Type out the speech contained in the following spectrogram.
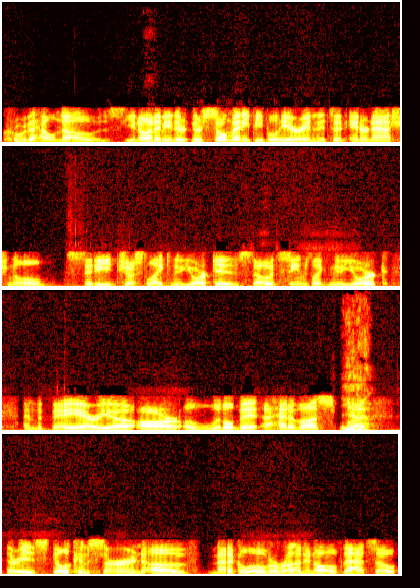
who the hell knows? You know what I mean? There, there's so many people here, and it's an international city just like New York is. So it seems like New York and the Bay Area are a little bit ahead of us. Yeah. There is still concern of medical overrun and all of that. So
